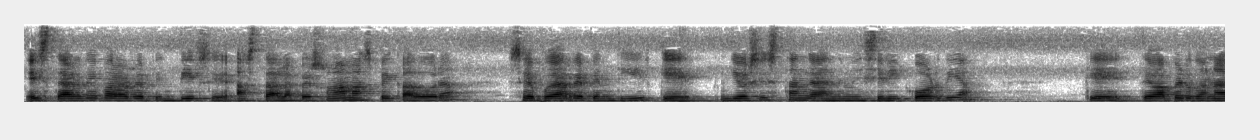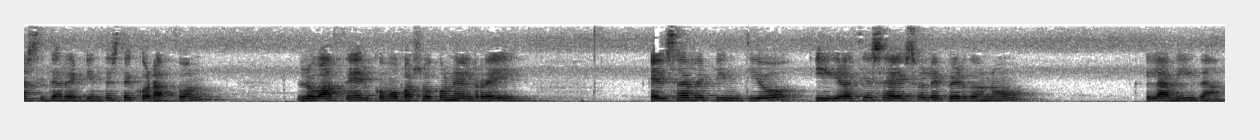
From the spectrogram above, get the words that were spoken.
es tarde para arrepentirse, hasta la persona más pecadora se puede arrepentir, que Dios es tan grande en misericordia que te va a perdonar. Si te arrepientes de corazón, lo va a hacer como pasó con el rey. Él se arrepintió y gracias a eso le perdonó la vida.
